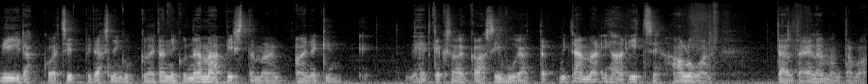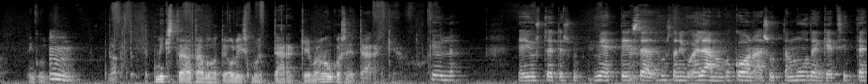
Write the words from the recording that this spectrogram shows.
viidakko, että sitten pitäisi niinku kyetä niinku nämä pistämään ainakin hetkeksi aikaa sivuja, että mitä mä ihan itse haluan tältä elämäntavalta, niinku, mm. että miksi tämä tavoite olisi mulle tärkeä vai onko se tärkeä? Kyllä. Ja just, että jos miettii sitä niin elämän kokonaisuutta muutenkin, että sitten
